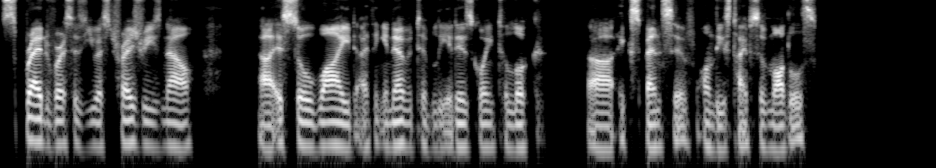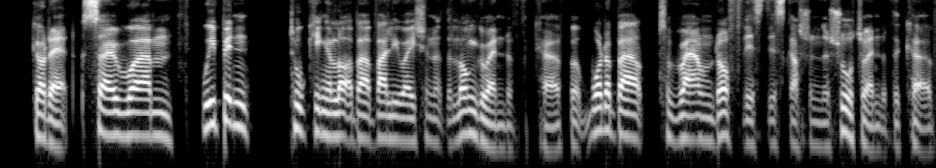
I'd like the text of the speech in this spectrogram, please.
spread versus U.S. Treasuries now uh, is so wide, I think inevitably it is going to look uh, expensive on these types of models. Got it. So um, we've been talking a lot about valuation at the longer end of the curve, but what about to round off this discussion, the shorter end of the curve?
